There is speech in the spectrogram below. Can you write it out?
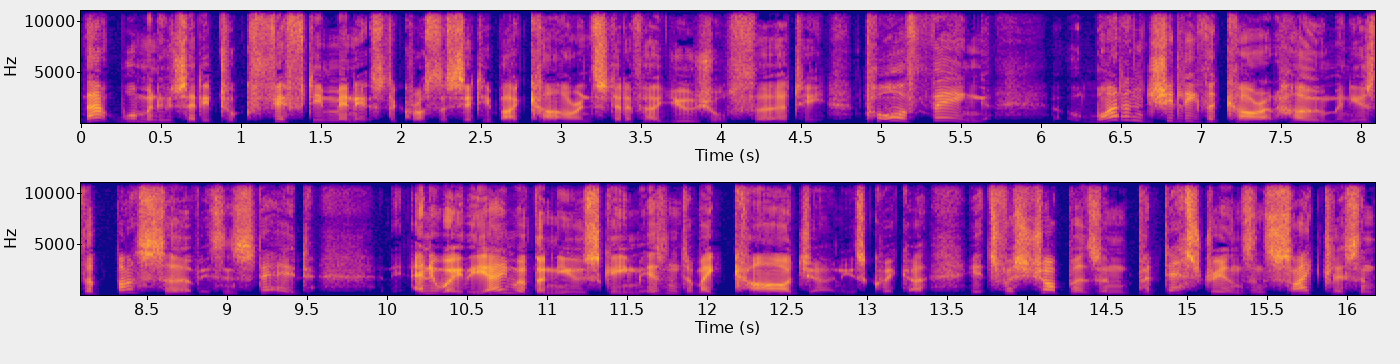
that woman who said it took 50 minutes to cross the city by car instead of her usual 30. Poor thing! Why didn't she leave the car at home and use the bus service instead? Anyway, the aim of the new scheme isn't to make car journeys quicker, it's for shoppers and pedestrians and cyclists and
